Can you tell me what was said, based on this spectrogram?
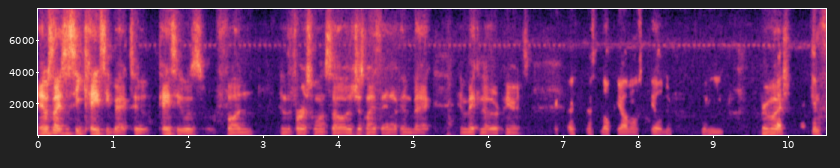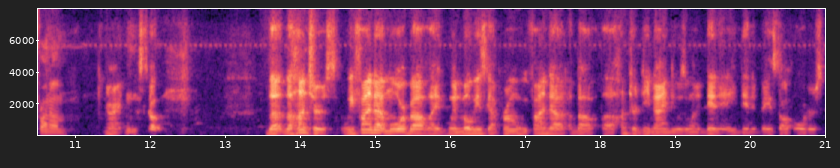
And it was nice to see Casey back too. Casey was fun in the first one, so it was just nice to have him back and make another appearance. Loki almost killed him when he Pretty much. in front of him. All right. So the the hunters, we find out more about like when Mobius got pruned. We find out about uh, Hunter D90 was the one that did it. He did it based off orders.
